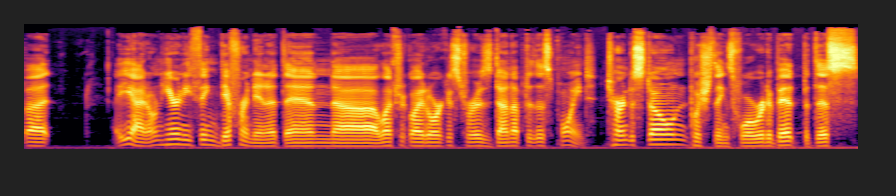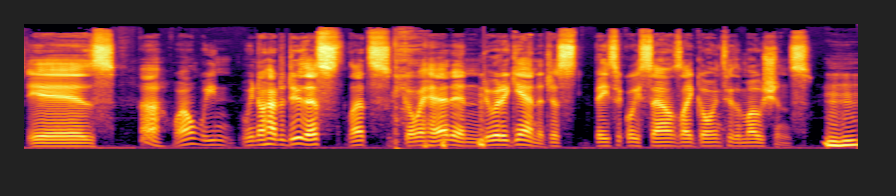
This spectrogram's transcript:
but yeah, I don't hear anything different in it than uh, Electric Light Orchestra has done up to this point. Turn to Stone pushed things forward a bit, but this is, huh? Well, we we know how to do this. Let's go ahead and do it again. It just basically sounds like going through the motions. Mm-hmm.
